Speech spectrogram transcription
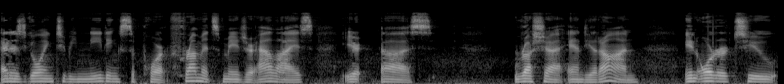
and is going to be needing support from its major allies, uh, Russia and Iran, in order to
